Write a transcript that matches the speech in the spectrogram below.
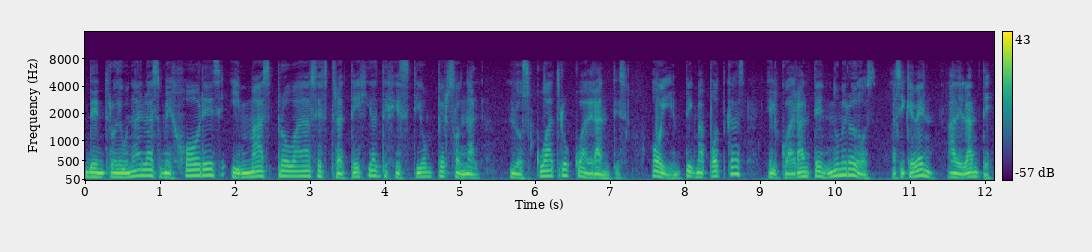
dentro de una de las mejores y más probadas estrategias de gestión personal, los cuatro cuadrantes. Hoy en Pigma Podcast el cuadrante número 2. Así que ven, adelante,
